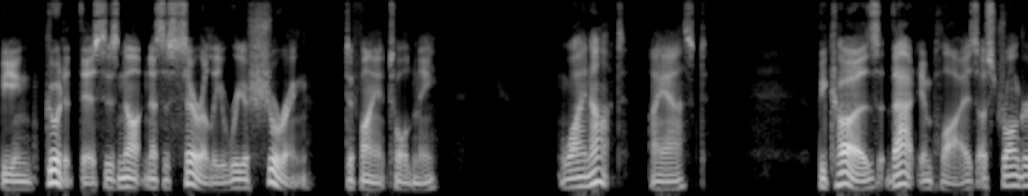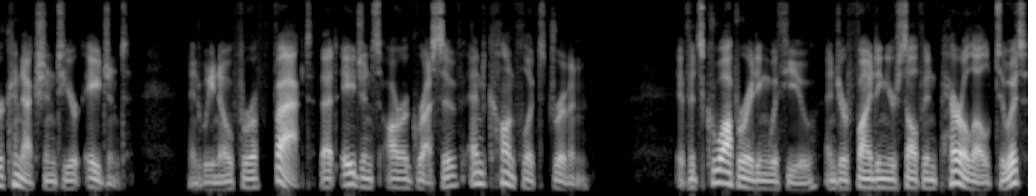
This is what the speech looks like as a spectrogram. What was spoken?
Being good at this is not necessarily reassuring, Defiant told me. Why not? I asked. Because that implies a stronger connection to your agent, and we know for a fact that agents are aggressive and conflict driven. If it's cooperating with you and you're finding yourself in parallel to it,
